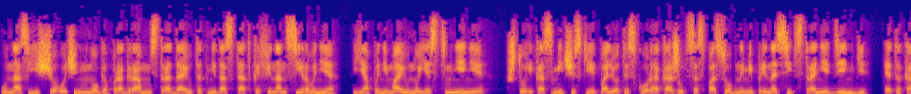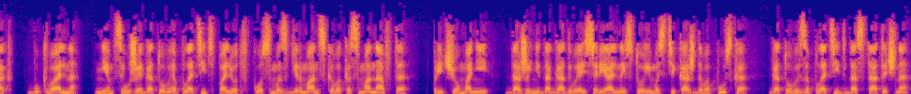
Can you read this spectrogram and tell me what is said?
у нас еще очень много программ страдают от недостатка финансирования. Я понимаю, но есть мнение, что и космические полеты скоро окажутся способными приносить стране деньги. Это как? Буквально. Немцы уже готовы оплатить полет в космос германского космонавта, причем они, даже не догадываясь о реальной стоимости каждого пуска, готовы заплатить достаточно,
